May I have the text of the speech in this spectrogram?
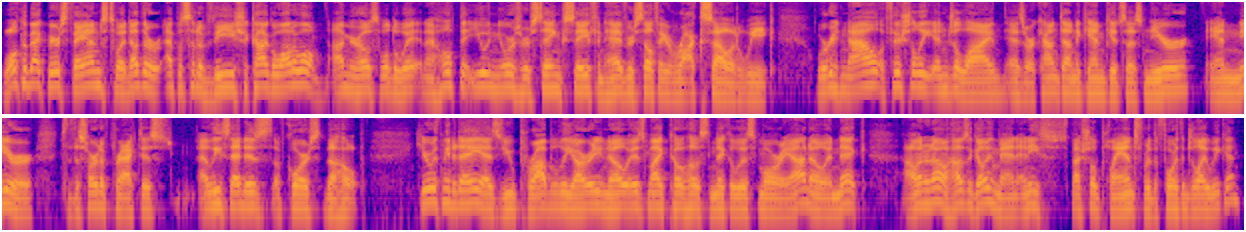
Welcome back, Bears fans, to another episode of the Chicago Audible. I'm your host, Will DeWitt, and I hope that you and yours are staying safe and have yourself a rock solid week. We're now officially in July as our countdown to camp gets us nearer and nearer to the start of practice. At least that is, of course, the hope. Here with me today, as you probably already know, is my co host, Nicholas Moriano. And Nick, I want to know, how's it going, man? Any special plans for the 4th of July weekend?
